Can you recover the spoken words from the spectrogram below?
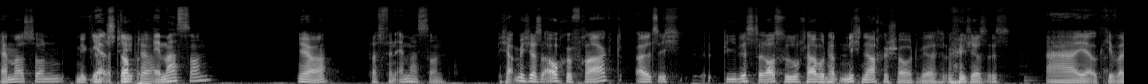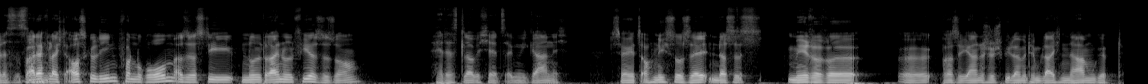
Emerson, Mikel Ja, stopp. Arteta. Emerson? ja, Was für ein Emerson? Ich habe mich das auch gefragt, als ich die Liste rausgesucht habe und habe nicht nachgeschaut, wer welcher es ist. Ah, ja, okay, weil das ist War der vielleicht ausgeliehen von Rom? Also das ist die 0304-Saison. Hä, das glaube ich ja jetzt irgendwie gar nicht. Ist ja jetzt auch nicht so selten, dass es mehrere äh, brasilianische Spieler mit dem gleichen Namen gibt.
